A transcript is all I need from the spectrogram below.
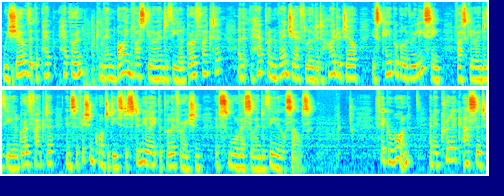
We show that the heparin can then bind vascular endothelial growth factor and that the heparin VEGF loaded hydrogel is capable of releasing vascular endothelial growth factor in sufficient quantities to stimulate the proliferation of small vessel endothelial cells. Figure 1, an acrylic acid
